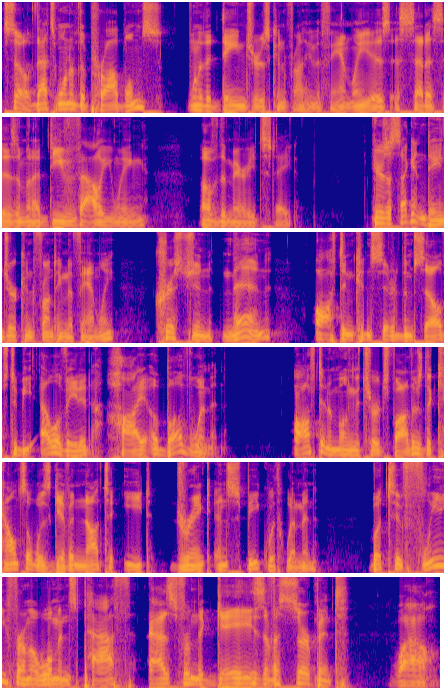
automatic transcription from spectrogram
so that's one of the problems one of the dangers confronting the family is asceticism and a devaluing of the married state here's a second danger confronting the family christian men often considered themselves to be elevated high above women. Often among the church fathers, the counsel was given not to eat, drink, and speak with women, but to flee from a woman's path as from the gaze of a serpent. Wow.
